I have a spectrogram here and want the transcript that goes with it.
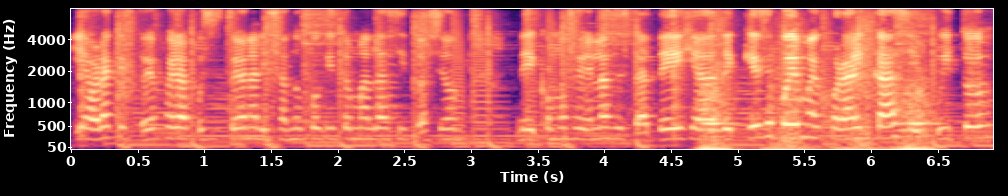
y ahora que estoy afuera, pues estoy analizando un poquito más la situación de cómo se ven las estrategias, de qué se puede mejorar en cada circuito,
